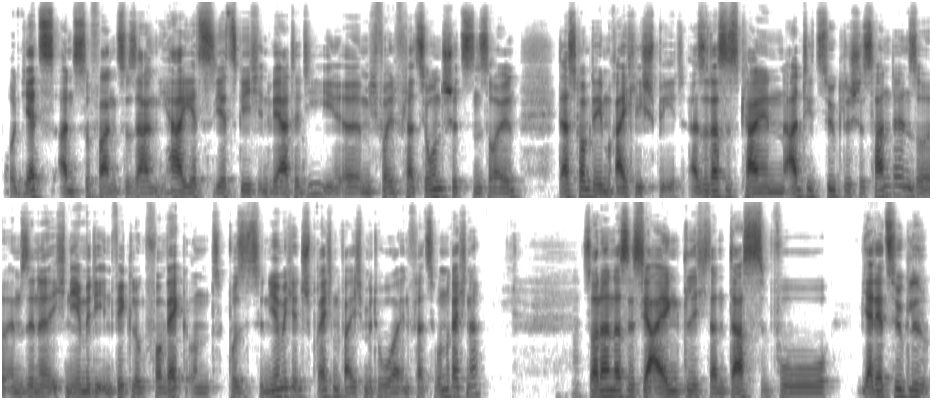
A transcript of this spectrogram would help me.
und jetzt anzufangen zu sagen, ja, jetzt, jetzt gehe ich in Werte, die äh, mich vor Inflation schützen sollen, das kommt eben reichlich spät. Also das ist kein antizyklisches Handeln, so im Sinne, ich nehme die Entwicklung vorweg und positioniere mich entsprechend, weil ich mit hoher Inflation rechne sondern das ist ja eigentlich dann das, wo ja der Zyklus,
